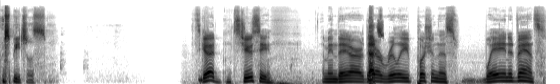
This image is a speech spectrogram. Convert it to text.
I'm speechless. It's good. It's juicy. I mean, they are they that's, are really pushing this way in advance.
